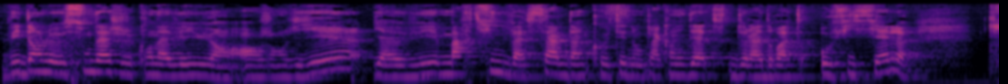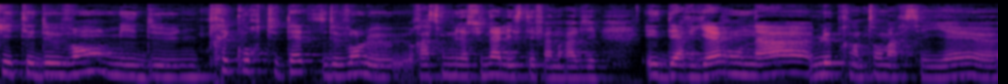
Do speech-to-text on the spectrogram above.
Mais dans le sondage qu'on avait eu en, janvier, il y avait Martine Vassal d'un côté, donc la candidate de la droite officielle, qui était devant, mais d'une très courte tête, devant le Rassemblement national et Stéphane Ravier. Et derrière, on a le printemps marseillais, euh,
